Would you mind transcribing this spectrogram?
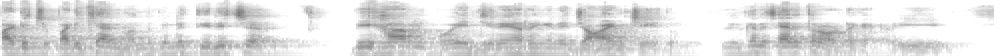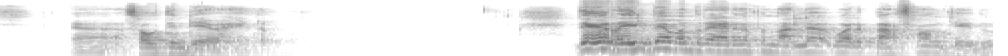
പഠിച്ചു പഠിക്കാൻ വന്നു. പിന്നെ തിരിച്ച് ബീഹാറിൽ പോയി എഞ്ചിനീയറിങ്ങിന് ജോയിൻ ചെയ്തു. ഇങ്ങനെ ചരിത്രമുണ്ട് ഈ സൗത്ത് ഇന്ത്യയുമായിട്ട്. ഇദ്ദേഹം റെയിൽവേ മന്ത്രിയായിരുന്നപ്പോൾ നല്ലപോലെ പെർഫോം ചെയ്തു.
